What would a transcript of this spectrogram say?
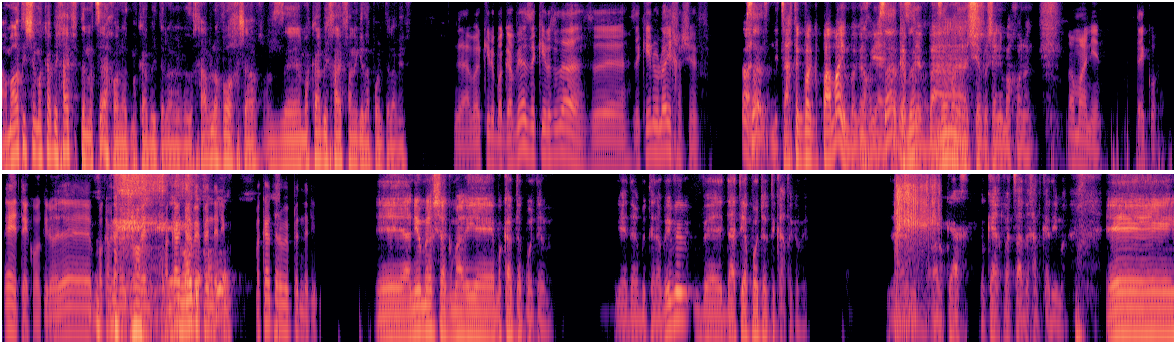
אמרתי שמכבי חיפה תנצח עונת מכבי תל אביב, וזה חייב לבוא עכשיו. אז uh, מכבי חיפה נגד הפועל תל אביב. זה, אבל כאילו בגביע זה כאילו, אתה יודע, זה, זה כאילו לא ייחשב. לא, ניצחתם כבר פעמיים בגביע, בשבע שנים האחרונות. לא מעניין. תיקו. אה, תיקו, כאילו, זה מכבי תל אביב פנדלים. מכבי תל אביב פנדלים. אה, אני אומר שהגמר יהיה מכבי תל אביב. יהיה דרבי תל אביב, ודעתי הפועל תל אביב תיקח את הגביע. זה לוקח, לוקח בצד אחד קדימה. אה,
